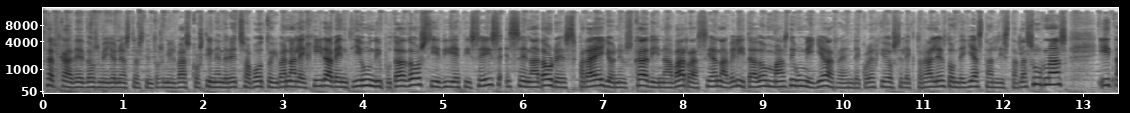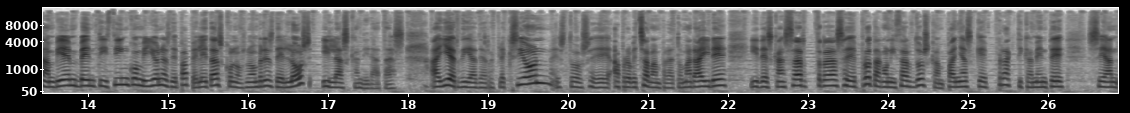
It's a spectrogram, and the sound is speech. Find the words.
Cerca de 2.300.000 vascos tienen derecho a voto y van a elegir a 21 diputados y 16 senadores. Para ello, en Euskadi y Navarra se han habilitado más de un millar de colegios electorales donde ya están listas las urnas y también 25 millones de papeletas con los nombres de los y las candidatas. Ayer, día de reflexión, estos eh, aprovechaban para tomar aire y descansar tras eh, protagonizar dos campañas que prácticamente se han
